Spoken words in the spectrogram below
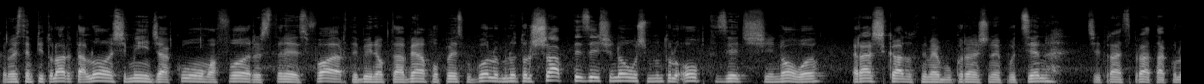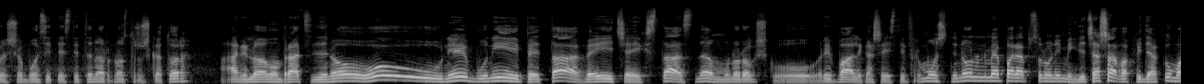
Că noi suntem titulari, te luăm și minge acum, fără stres, foarte bine. Octavian Popescu, golul minutul 79 și minutul 89. Era și cazul să ne mai bucurăm și noi puțin. Ce transpirat acolo și obosit este tânărul nostru jucător. A, ne luăm în brațe de nou. Oh, nebunie pe tave aici, extaz. Dăm un noroc și cu rivali, că așa este frumos. Și din nou nu ne mai pare absolut nimic. Deci așa va fi de acum.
